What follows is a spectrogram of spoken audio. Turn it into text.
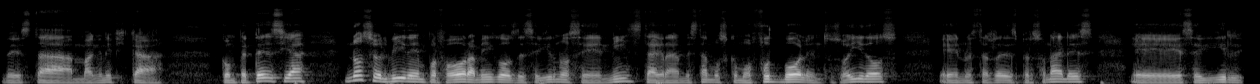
de esta magnífica competencia. No se olviden, por favor, amigos, de seguirnos en Instagram. Estamos como Fútbol en tus oídos, en nuestras redes personales. Eh, seguir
